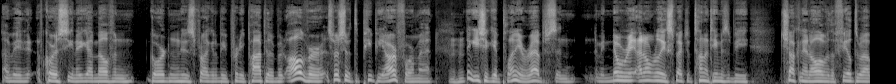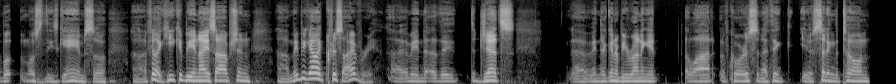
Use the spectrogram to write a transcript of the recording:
I mean, of course, you know you got Melvin Gordon, who's probably going to be pretty popular, but Oliver, especially with the PPR format, mm-hmm. I think he should get plenty of reps. And I mean, no, re- I don't really expect a ton of teams to be chucking it all over the field throughout most of these games. So uh, I feel like he could be a nice option. Uh, maybe a guy like Chris Ivory. Uh, I mean, uh, the the Jets. Uh, I mean, they're going to be running it a lot, of course, and I think you know setting the tone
